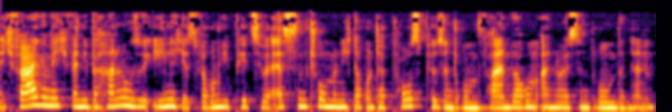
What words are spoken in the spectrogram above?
ich frage mich, wenn die Behandlung so ähnlich ist, warum die PCOS-Symptome nicht auch unter Post-Pill-Syndrom fallen, warum ein neues Syndrom benennen.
